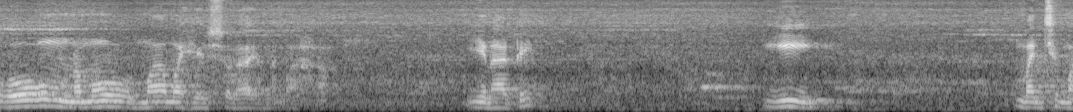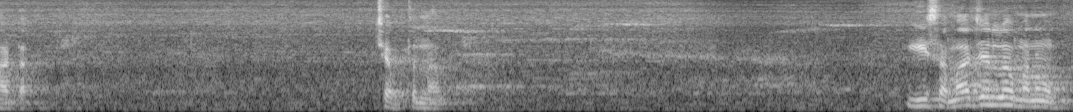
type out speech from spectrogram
ఓం నమో ఉమామహేశ్వరాయ నమ. ఈనాటి ఈ మంచి మాట చెప్తున్నాను. ఈ సమాజంలో మనం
